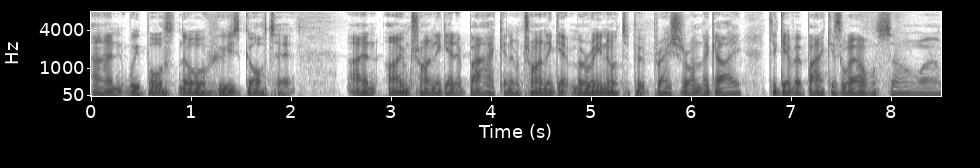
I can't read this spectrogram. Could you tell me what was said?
and we both know who's got it. And I'm trying to get it back, and I'm trying to get Marino to put pressure on the guy to give it back as well. So, uh,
